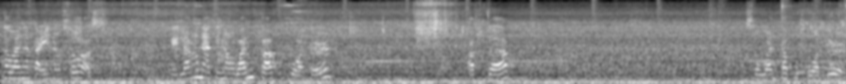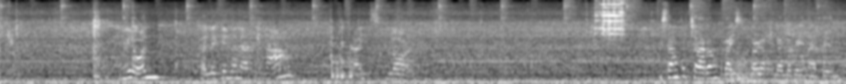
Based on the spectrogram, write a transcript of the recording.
Gagawa na tayo ng sauce. Kailangan natin ng 1 cup water. Half cup. So, 1 cup of water. Ngayon, lalagyan na natin ng rice flour. Isang kutsarang rice flour ang ilalagay natin.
